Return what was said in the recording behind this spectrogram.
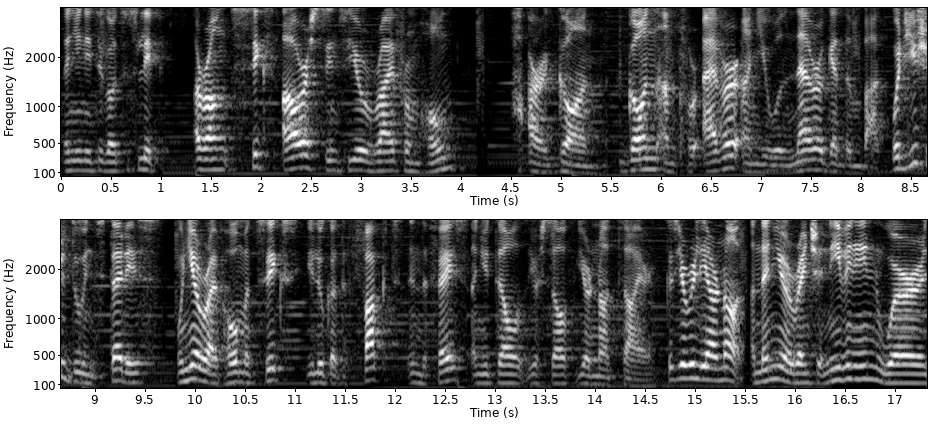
Then you need to go to sleep. Around 6 hours since you arrived from home are gone. Gone and forever and you will never get them back. What you should do instead is, when you arrive home at 6, you look at the facts in the face and you tell yourself you're not tired. Because you really are not. And then you arrange an evening where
